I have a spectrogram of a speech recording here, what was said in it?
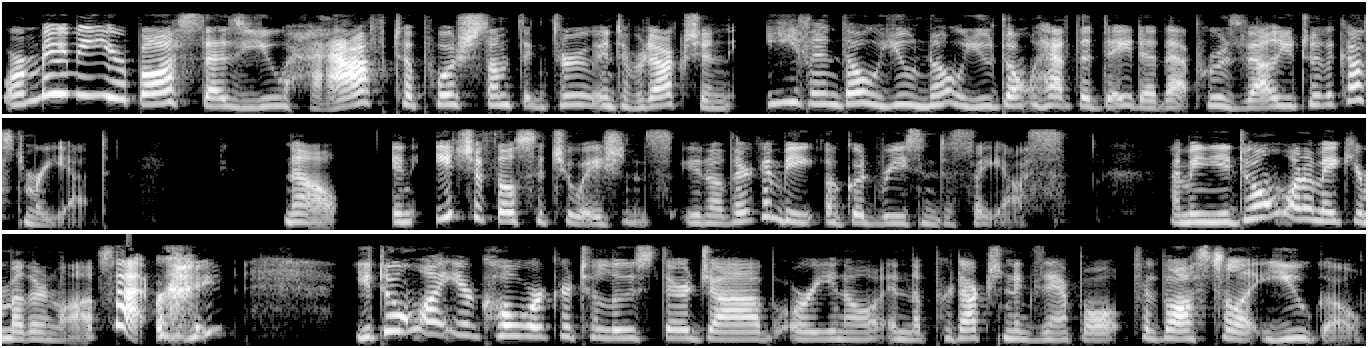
Or maybe your boss says you have to push something through into production even though you know you don't have the data that proves value to the customer yet. Now, in each of those situations, you know, there can be a good reason to say yes. I mean, you don't want to make your mother-in-law upset, right? You don't want your coworker to lose their job or, you know, in the production example, for the boss to let you go.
